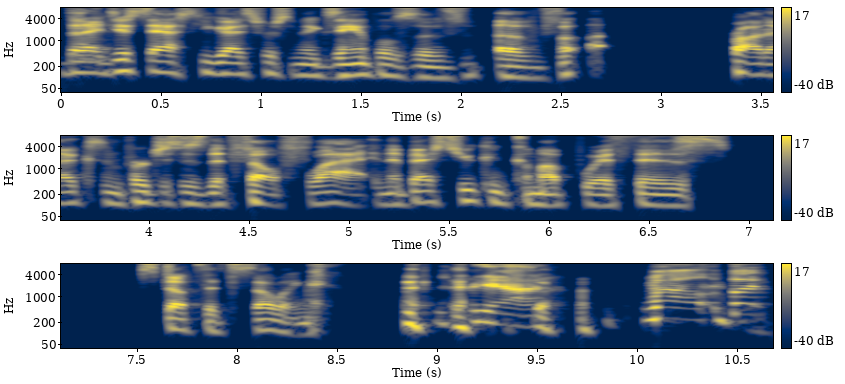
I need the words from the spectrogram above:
that I just asked you guys for some examples of of uh, products and purchases that fell flat. And the best you can come up with is stuff that's selling. yeah. so. Well, but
